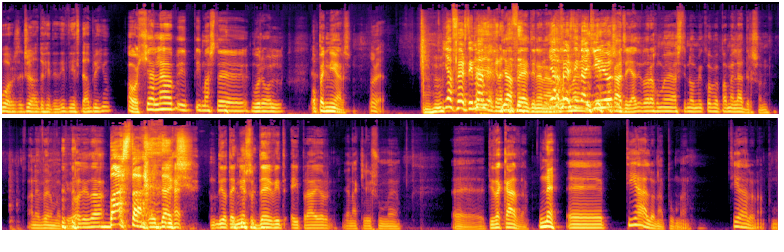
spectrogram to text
Wars. Δεν ξέρω αν το έχετε δει. VFW. Όχι, αλλά ε, είμαστε. We're all open ears. Ωραία. Για φέρ την Για- για να- κρατά. Για φέρ την ένα. Για φέρ την, Αγύριος. Κάτσε, γιατί τώρα έχουμε αστυνομικό με Πάμε Λάντερσον. Ανεβαίνουμε ποιότητα. Μπάστα Εντάξει. Δύο ταινίες του David A. Pryor για να κλείσουμε ε, τη δεκάδα. Ναι Ε, τι άλλο να πούμε; Τι άλλο να πούμε;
